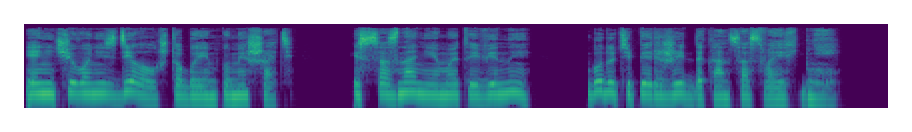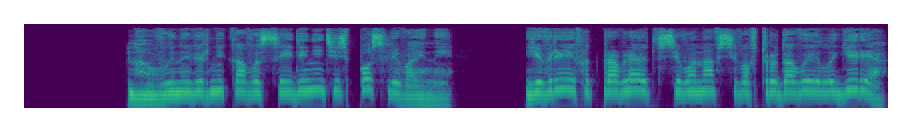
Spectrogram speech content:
Я ничего не сделал, чтобы им помешать. И с сознанием этой вины буду теперь жить до конца своих дней. Но вы наверняка воссоединитесь после войны. Евреев отправляют всего-навсего в трудовые лагеря.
